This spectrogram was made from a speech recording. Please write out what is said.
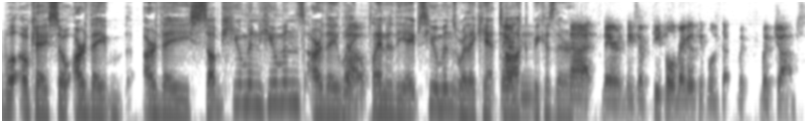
Well, okay, so are they are they subhuman humans? Are they like No. Planet of the Apes humans where they can't They're talk because they're Not they're these are people, regular people with, with, with jobs.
